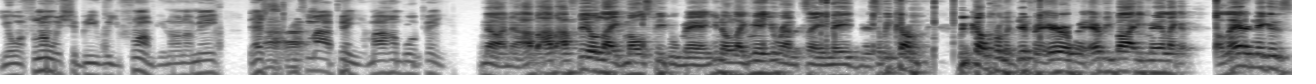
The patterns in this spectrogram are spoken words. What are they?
Your influence should be where you from. You know what I mean? That's, Uh, that's my opinion, my humble opinion. No, no, I, I, I feel like most people, man. You know, like man, you're around the same age, man. So we come, we come from a different era where everybody, man, like Atlanta niggas,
